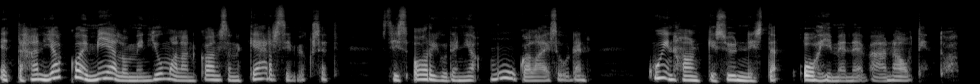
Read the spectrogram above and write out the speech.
että hän jakoi mieluummin Jumalan kansan kärsimykset, siis orjuuden ja muukalaisuuden, kuin hankki synnistä ohimenevää nautintoa.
